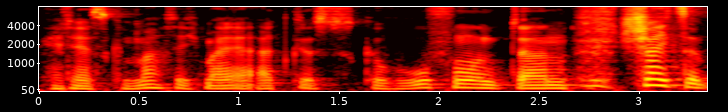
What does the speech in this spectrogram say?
Wer hat das gemacht? Ich meine, er hat es gerufen und dann... Scheiße!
